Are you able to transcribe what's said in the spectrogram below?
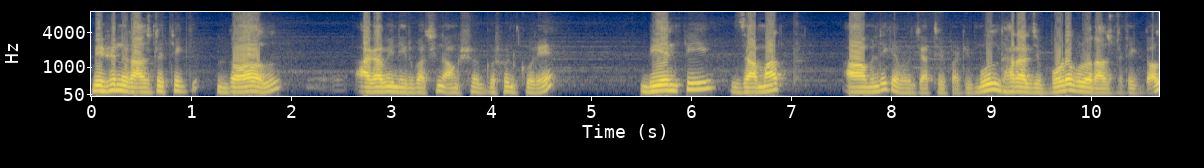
বিভিন্ন রাজনৈতিক দল আগামী নির্বাচনে অংশগ্রহণ করে বিএনপি, জামাত, আওয়ামী লীগ এবং জাতীয় পার্টি মূল ধারার যে বড় বড় রাজনৈতিক দল,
